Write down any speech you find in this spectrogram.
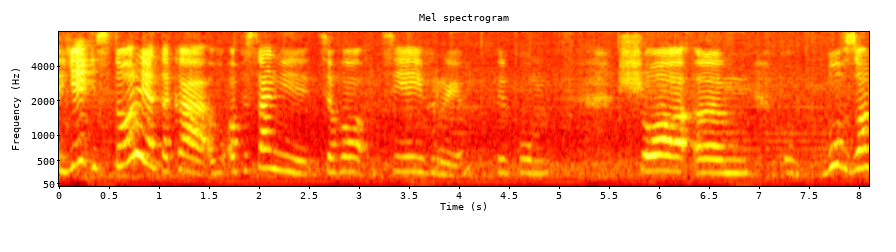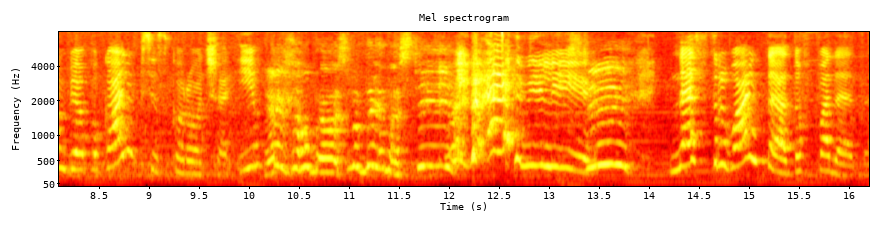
є історія така в описанні цього цієї гри. Типу, що ем, був зомбі-апокаліпсис, коротше, і Ей, загубилась людина, стій! Емілі, Стій! не стрибайте, а то впадете.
